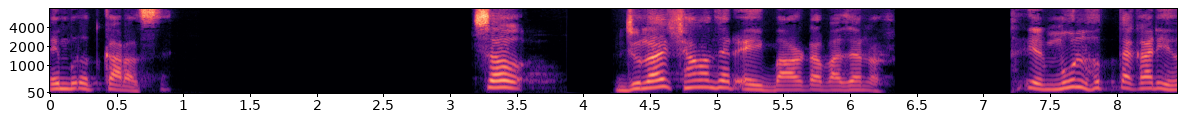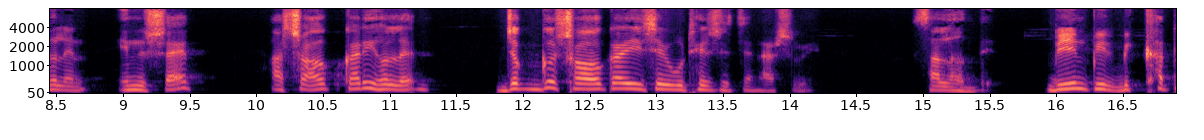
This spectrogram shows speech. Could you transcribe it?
এই মুরত কার আছে? সো জুলাই সনদের এই বারোটা বাজানোর এর মূল হত্যাকারী হলেন ইনুস সাহেব। আর সহকারী হলেন, যোগ্য সহকারী হিসেবে উঠে এসেছেন আসলে। সালাউদ্দিন। বিএনপির বিখ্যাত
